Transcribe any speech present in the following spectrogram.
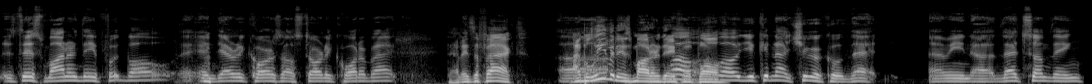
is this modern day football and Derek Carr's our starting quarterback? That is a fact. I believe it is modern day well, football. Well, you cannot sugarcoat that. I mean, uh, that's something.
